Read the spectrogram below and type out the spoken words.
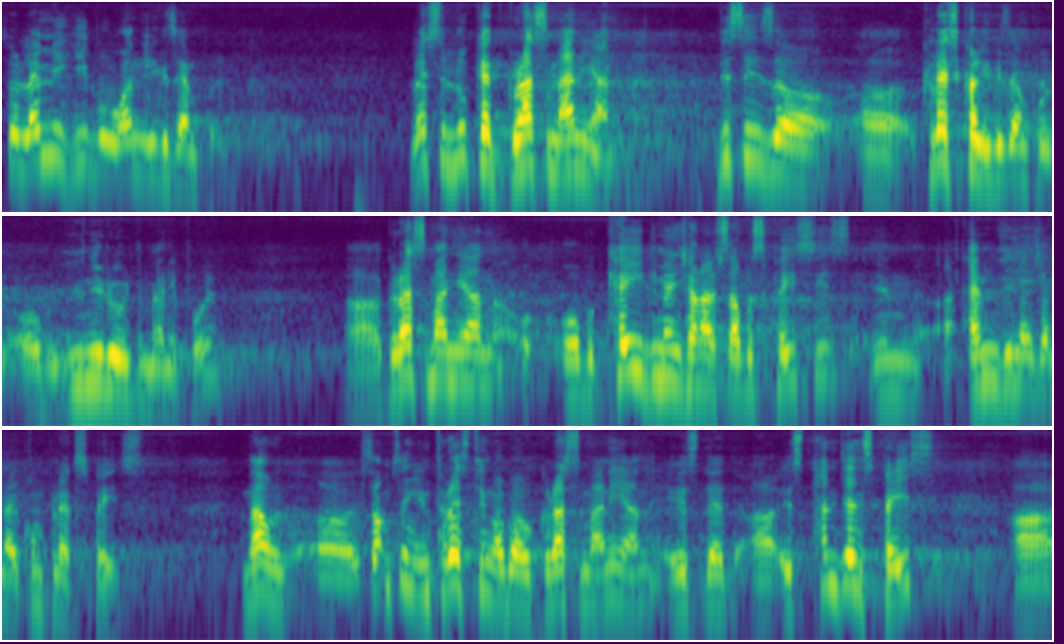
So let me give one example. Let's look at Grassmannian. This is a, a classical example of uniruled manifold. Uh, Grassmannian of k-dimensional subspaces in uh, m-dimensional complex space. Now, uh, something interesting about Grassmannian is that uh, its tangent space uh,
